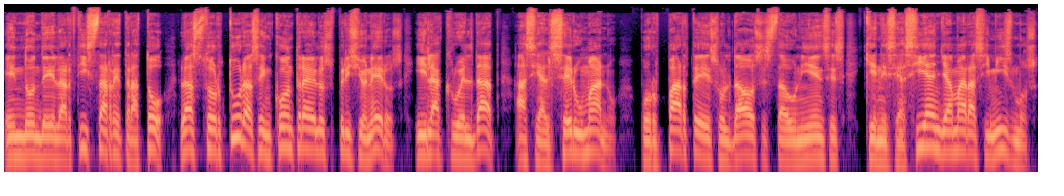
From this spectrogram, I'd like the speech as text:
en donde el artista retrató las torturas en contra de los prisioneros y la crueldad hacia el ser humano por parte de soldados estadounidenses quienes se hacían llamar a sí mismos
